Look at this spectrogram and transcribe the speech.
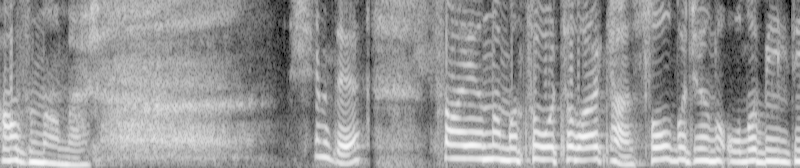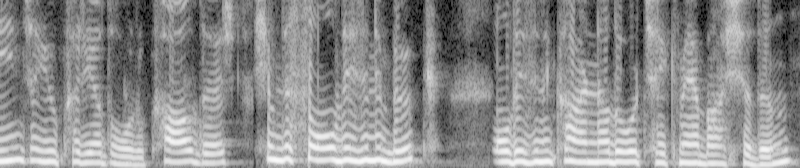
Ağzından ver. Şimdi sağ ayağına matı ortalarken sol bacağını olabildiğince yukarıya doğru kaldır. Şimdi sol dizini bük. Sol dizini karnına doğru çekmeye başladın.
